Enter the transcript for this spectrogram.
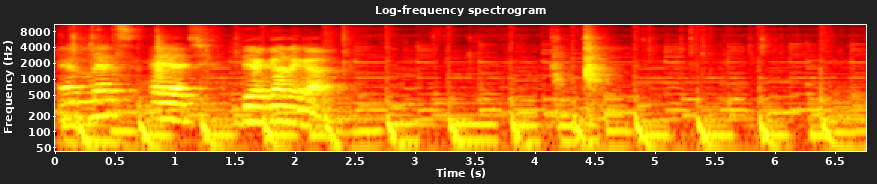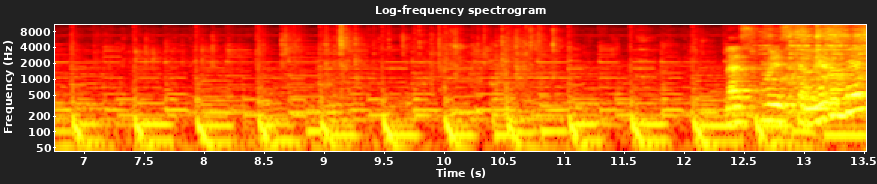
And let's add the agar-agar. Let's whisk a little bit.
